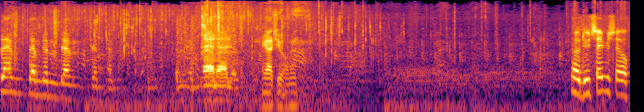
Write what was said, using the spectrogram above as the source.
Blam blam blam blam blam blam. Blam, blam, blam, blam. I got you, homie. No, dude, save yourself.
